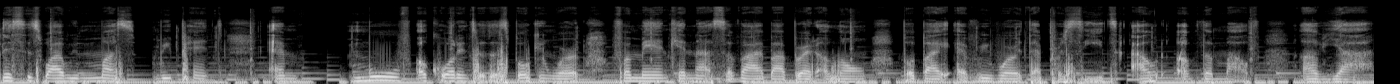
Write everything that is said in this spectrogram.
this is why we must repent and move according to the spoken word, for man cannot survive by bread alone, but by every word that proceeds out of the mouth of Yah.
